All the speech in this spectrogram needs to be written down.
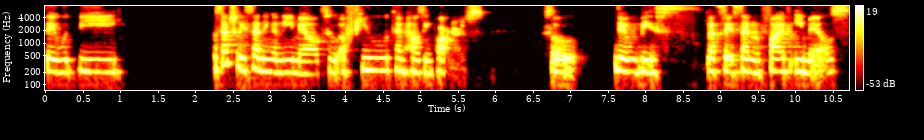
they would be essentially sending an email to a few temp housing partners. So they would be, let's say, send five emails.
